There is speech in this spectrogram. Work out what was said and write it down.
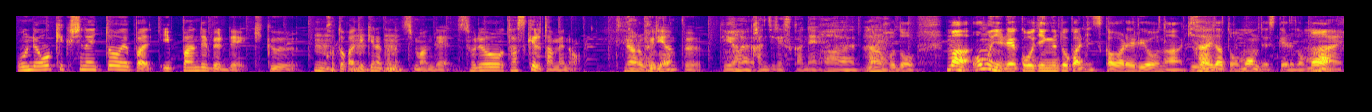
音量大きくしないとやっぱ一般レベルで聞くことができなくなってしまうんで、それを助けるためのプリアンプっていうような感じですかね。はい、はい、なるほど。まあ主にレコーディングとかに使われるような機材だと思うんですけれども、はい、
